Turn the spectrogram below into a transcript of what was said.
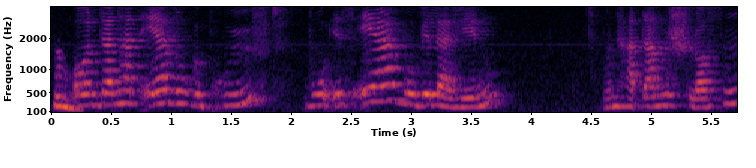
Mhm. Und dann hat er so geprüft, wo ist er, wo will er hin und hat dann beschlossen,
